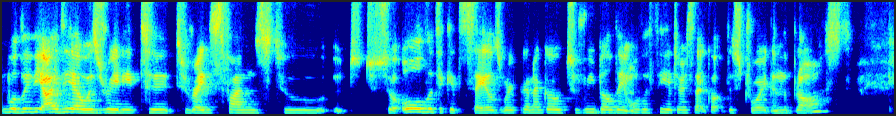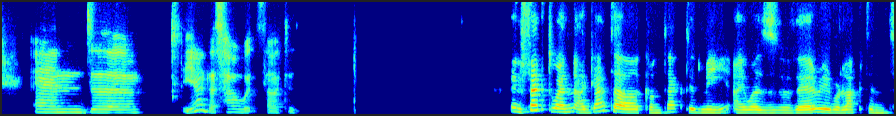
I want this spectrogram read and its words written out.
well, the, the, idea was really to to raise funds to, to so all the ticket sales were going to go to rebuilding all the theaters that got destroyed in the blast, and uh, yeah, that's how it started. In fact, when Agata contacted me, I was very reluctant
